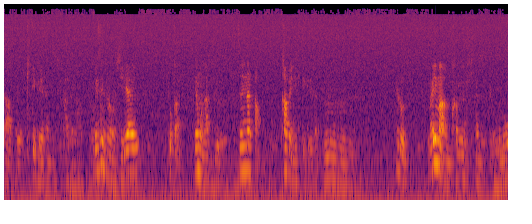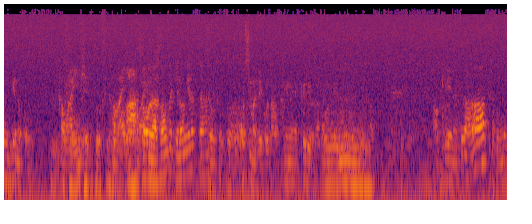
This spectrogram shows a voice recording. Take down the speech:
がこう来てくれたんですよカフェに別にその知り合いとかでもなく普通になんかカフェに来てくれたんですうんうん結構、まあ、今は髪の毛切ったんですけど、この音源の子かわい。いかわいい。あそうだ。その時ロン毛だったな。そうそうそう。腰までこう髪の毛くるような感じで。うんあ綺麗な人だなーってこと思っ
